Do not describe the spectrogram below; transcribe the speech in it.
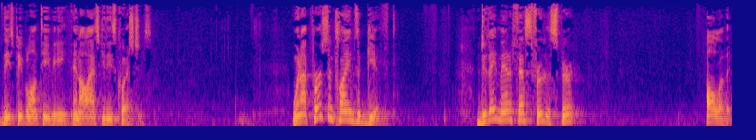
these people on TV, and I'll ask you these questions. When a person claims a gift, do they manifest fruit of the Spirit? All of it.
